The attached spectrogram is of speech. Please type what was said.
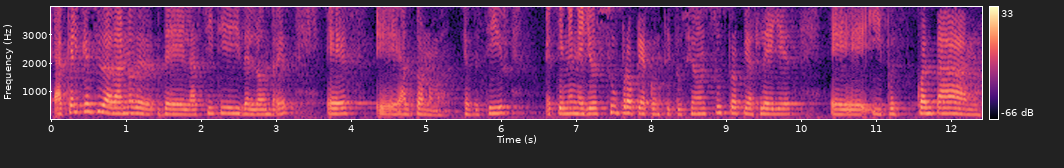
Aquel que es ciudadano de, la City de Londres es eh, autónomo, es decir, eh, tienen ellos su propia constitución, sus propias leyes eh, y pues cuenta,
